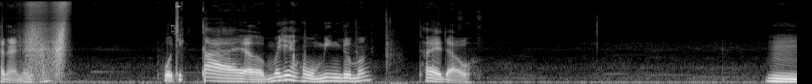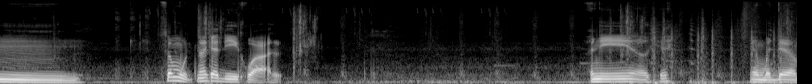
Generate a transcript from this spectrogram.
ขนาดนั้นครับโปรเจกตายเออไม่ใช่โฮมิงด้วยมั้ง ถ้าให้เดา อืม สมุดน่าจะดีกว่า อันนี้ โอเค ยังเหมือนเดิม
